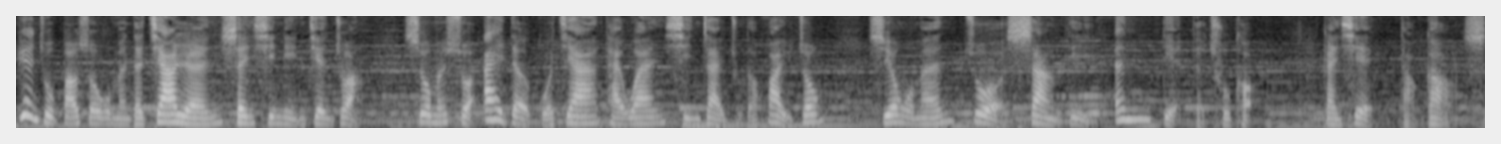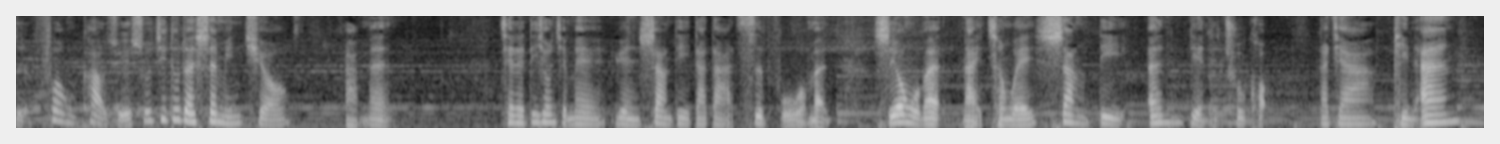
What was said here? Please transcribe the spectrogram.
愿主保守我们的家人身心灵健壮，使我们所爱的国家台湾行在主的话语中，使用我们做上帝恩典的出口。感谢祷告是奉靠主耶稣基督的圣名求，阿门。亲爱的弟兄姐妹，愿上帝大大赐福我们，使用我们来成为上帝恩典的出口。大家平安。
